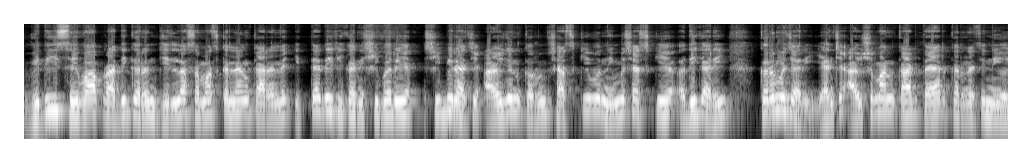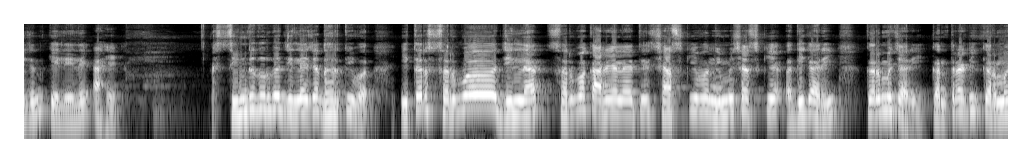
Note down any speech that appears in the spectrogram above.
विधी सेवा प्राधिकरण जिल्हा समाज कल्याण कार्यालय इत्यादी ठिकाणी शिबिर शिबिराचे आयोजन करून शासकीय व निमशासकीय अधिकारी कर्मचारी यांचे आयुष्यमान कार्ड तयार करण्याचे नियोजन केलेले आहे. सिंधुदुर्ग जिल्ह्याच्या धर्तीवर इतर सर्व जिल्ह्यात सर्व कार्यालयातील शासकीय व निमशासकीय अधिकारी कर्मचारी कंत्राटी कर्म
